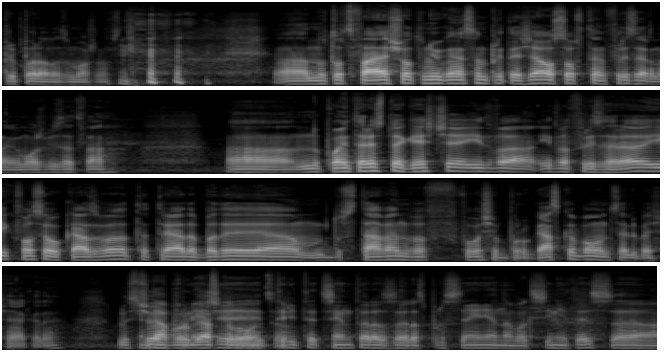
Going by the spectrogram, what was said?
при първа възможност. а, но то това е, защото никога не съм притежавал собствен фризер, нали, може би за това. А, но по-интересното е геш, че идва, идва фризера и какво се оказва? Та трябва да бъде а, доставен в, какво беше, Бургаска болница или беше някъде? Мисля, че Да, в Бургаска болница. трите центъра за разпространение на ваксините са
